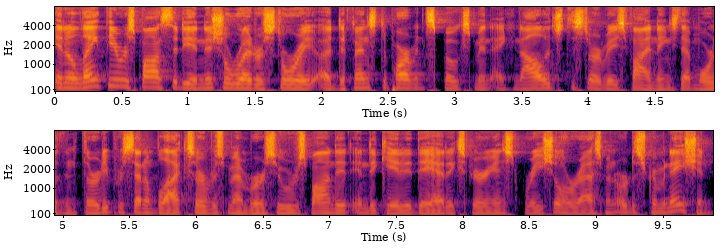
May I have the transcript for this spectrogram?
in a lengthy response to the initial Reuters story, a Defense Department spokesman acknowledged the survey's findings that more than 30% of black service members who responded indicated they had experienced racial harassment or discrimination.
